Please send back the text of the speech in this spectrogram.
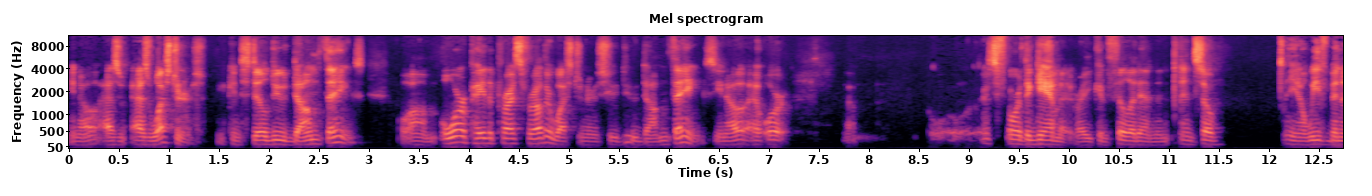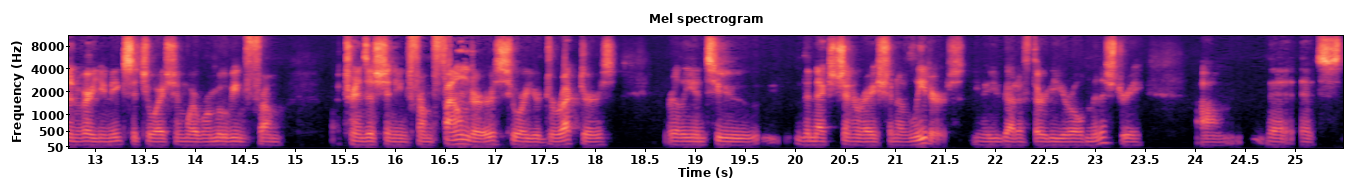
you know as as westerners you can still do dumb things um, or pay the price for other westerners who do dumb things you know or or the gamut, right? You can fill it in. And, and so, you know, we've been in a very unique situation where we're moving from transitioning from founders who are your directors really into the next generation of leaders. You know, you've got a 30 year old ministry um, that, that's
